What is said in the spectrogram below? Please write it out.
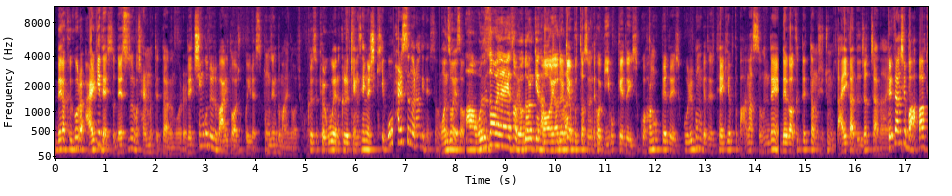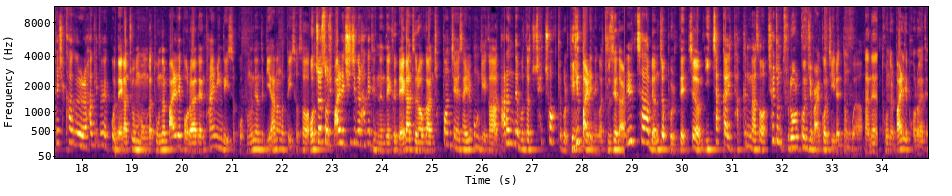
내가 그거를 알게 됐어. 내 스스로가 잘못됐다는 거를. 내 친구들도 많이 도와줬고 이랬어. 동생도 많이 도와줬고. 그래서 결국에는 그걸 갱생을 시키고 8승을 하게 됐어. 원서에서. 아 원서에서 8개나 어, 8개 붙었어. 근데 거기 미국계도 있었고, 한국계도 있었고, 일본계도 있었고, 대기업도 많았어. 근데 내가 그때 당시 좀 나이가 늦었잖아. 그때 당시 뭐 아빠가 퇴직하기를 하기도 했고, 내가 좀 뭔가 돈을 빨리 벌어야 되는 타이밍도 있었고, 부모님한테 미안한 것도 있어서 어쩔 수 없이 빨리 취직을 하게 됐는데, 그 내가 들어간 첫 번째 회사 일본계가 다른 데보다 최초 합격을 되게 빨리 낸 거야. 두세 달. 1차 면접 볼 때쯤 2차까지 다 끝나서 최종 들어올 건지 말 건지 이랬던 거야. 나는 돈을 빨리 벌어야 돼.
